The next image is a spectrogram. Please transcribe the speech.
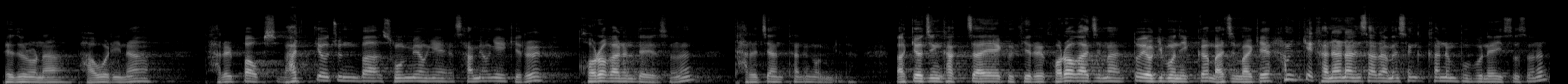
베드로나 바울이나 다를 바 없이 맡겨준 바 소명의 사명의 길을 걸어가는 데에서는 다르지 않다는 겁니다. 맡겨진 각자의 그 길을 걸어가지만 또 여기 보니까 마지막에 함께 가난한 사람을 생각하는 부분에 있어서는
